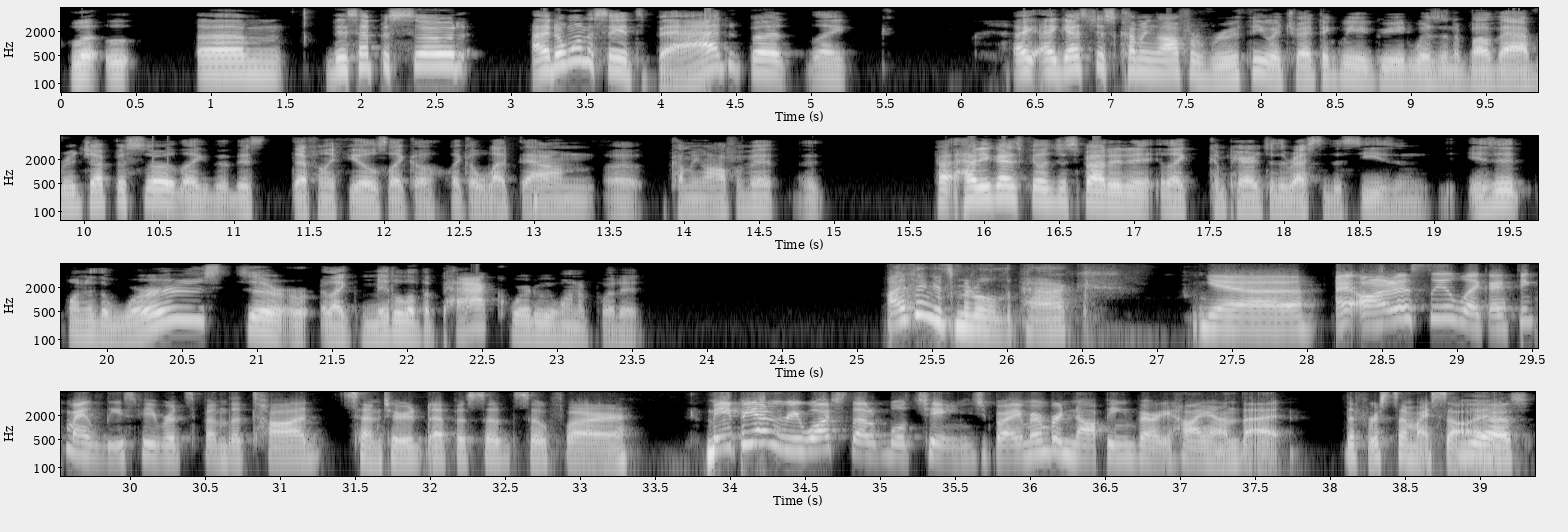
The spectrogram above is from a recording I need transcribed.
l- l- um, this episode, I don't want to say it's bad, but like, I, I guess just coming off of Ruthie, which I think we agreed was an above average episode, like this definitely feels like a like a letdown uh, coming off of it. It- How, how do you guys feel just about it, uh, like compared to the rest of the season? Is it one of the worst, or, or like middle of the pack? Where do we want to put it? I think it's middle of the pack. Yeah, I honestly like. I think my least favorite's been the Todd centered episode so far. Maybe on rewatch that will change, but I remember not being very high on that the first time I saw it. yes,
